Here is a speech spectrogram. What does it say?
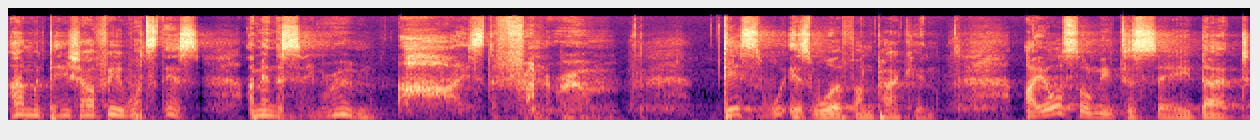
I'm a deja vu. What's this? I'm in the same room. Ah, it's the front room. This is worth unpacking. I also need to say that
